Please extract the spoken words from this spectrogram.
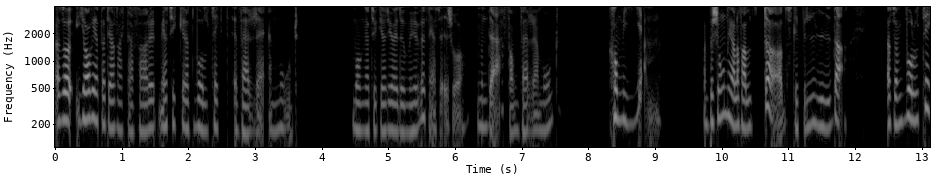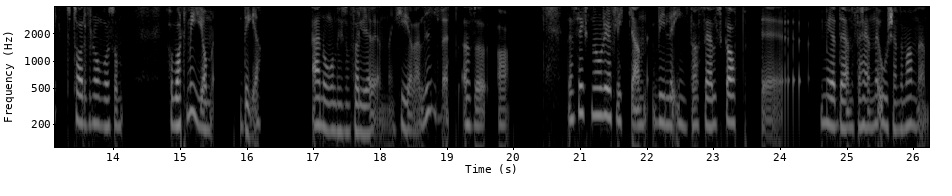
Alltså, jag vet att jag har sagt det här förut, men jag tycker att våldtäkt är värre än mord. Många tycker att jag är dum i huvudet när jag säger så, men det är fan värre än mord. Kom igen! En person är i alla fall död, slipper lida. Alltså en våldtäkt, tar det för någon som har varit med om det, är någonting som följer en hela livet. Alltså, ja. Den 16-åriga flickan ville inte ha sällskap eh, med den för henne okände mannen,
